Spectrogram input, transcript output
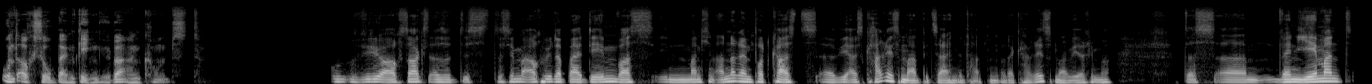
und auch so beim Gegenüber ankommst. Und wie du auch sagst, also das, das sind wir auch wieder bei dem, was in manchen anderen Podcasts äh, wir als Charisma bezeichnet hatten oder Charisma, wie auch immer. Dass ähm, wenn jemand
